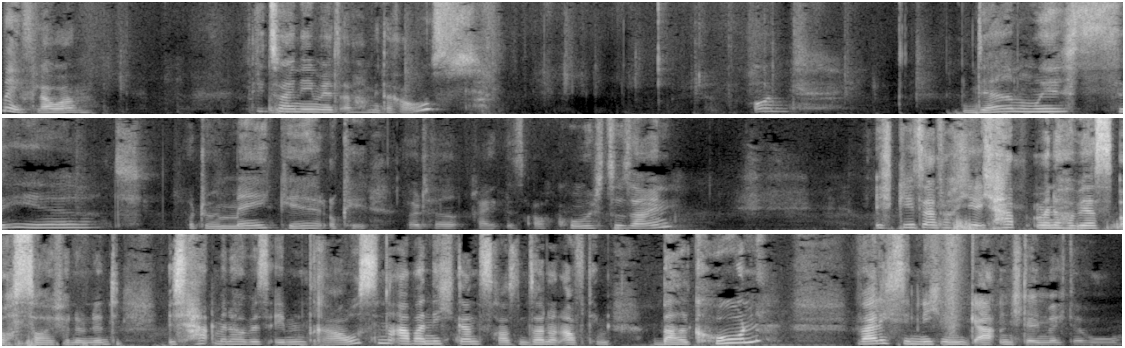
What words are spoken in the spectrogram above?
Mayflower. Die zwei nehmen wir jetzt einfach mit raus. Und dann we see it. What we make it. Okay, Leute, reicht es auch komisch zu sein. Ich gehe jetzt einfach hier. Ich habe meine Hobbys. Oh, sorry für den Wind. Ich habe meine Hobbys eben draußen, aber nicht ganz draußen, sondern auf dem Balkon, weil ich sie nicht in den Garten stellen möchte, wo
